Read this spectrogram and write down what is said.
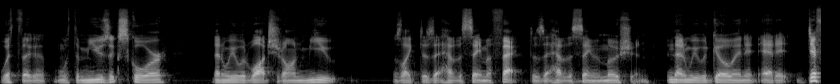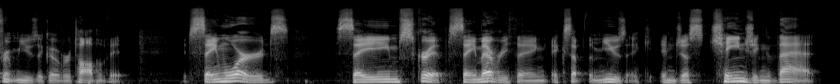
with the with the music score. Then we would watch it on mute. It was like, does it have the same effect? Does it have the same emotion? And then we would go in and edit different music over top of it. It's same words, same script, same everything except the music, and just changing that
